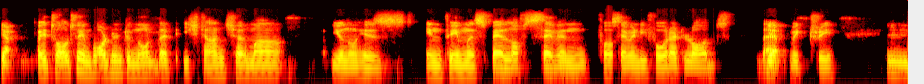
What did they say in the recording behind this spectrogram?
Yeah. It's also important to note that Ishant Sharma, you know, his infamous spell of seven for 74 at Lords, that yep. victory Mm-hmm.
